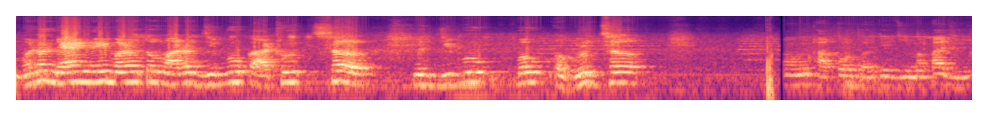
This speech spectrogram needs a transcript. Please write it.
મને ન્યાય નહીં મળે તો મારો જીવવું કાઠું જ છે જીવવું બહુ અઘરું જ છે હું ઠાકોર બળદેવજી મકાજી.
